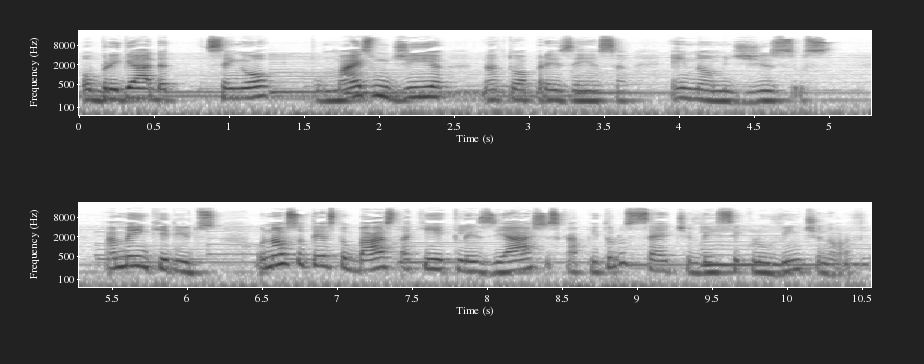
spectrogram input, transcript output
Obrigada, Senhor, por mais um dia na tua presença, em nome de Jesus. Amém, queridos. O nosso texto basta aqui em Eclesiastes, capítulo 7, versículo 29.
